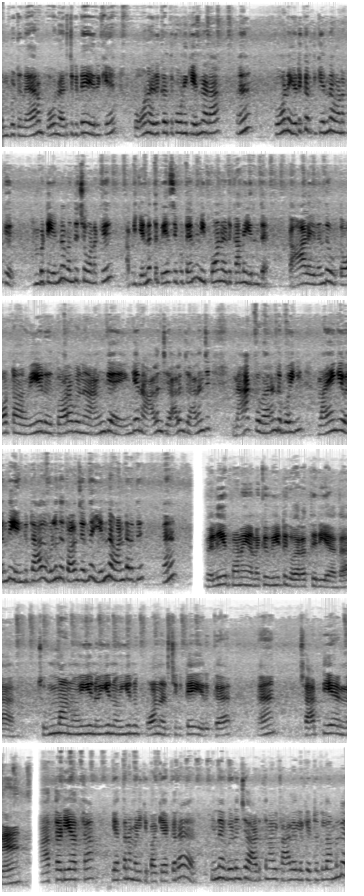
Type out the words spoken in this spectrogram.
எம்பிட்டு நேரம் போன் அடிச்சுக்கிட்டே இருக்கேன். போன் எடுக்கிறதுக்கு உனக்கு என்னடா? போனை எடுக்கிறதுக்கு என்ன உனக்கு? அம்பிட்டு என்ன வந்துச்சு உனக்கு? அப்படி என்னத்தை பேசிவிட்டேன்னு நீ போன் எடுக்காம இருந்த. காலையிலேருந்து தோட்டம் வீடு துறவுன்னு அங்கே இங்கே நான் அலைஞ்சு அலைஞ்சு அலைஞ்சு நாக்கு வறண்டு போய் மயங்கி வந்து எங்கிட்டாவது விழுந்து தொலைஞ்சிருந்தா என்ன பண்ணுறது வெளியே போனா எனக்கு வீட்டுக்கு வர தெரியாதா? சும்மா நொய்யு நொய்யு நொய்யுன்னு போன் அடிச்சுக்கிட்டே இருக்க? சாப்பிட்டியா என்ன? ஆத்தாடியாத்தா எத்தனை மணிக்குப்பா கேட்குற இன்னும் விடிஞ்சு அடுத்த நாள் காலையில் கேட்டுக்கலாம்ல?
